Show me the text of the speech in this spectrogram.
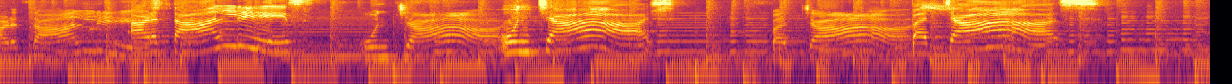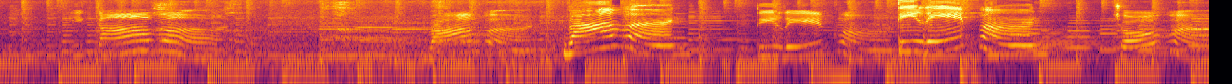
अड़तालीस अड़तालीस उनचास उनचास પચાસ પચાસ એકાવન બાવન બાવન ત્રેપન ત્રેપન ચોવન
